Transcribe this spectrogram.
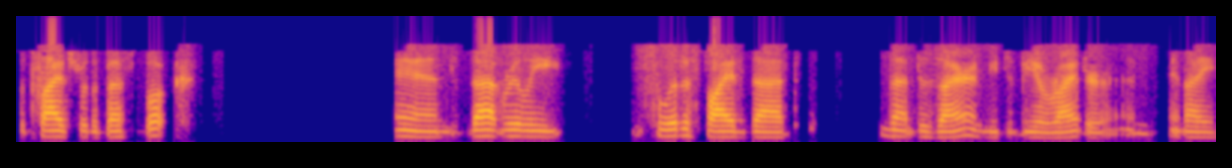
the prize for the best book, and that really solidified that that desire in me to be a writer, and and I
